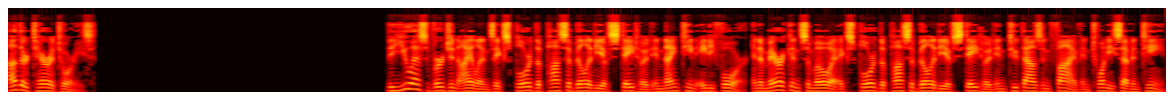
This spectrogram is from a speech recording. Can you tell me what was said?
Other territories The U.S. Virgin Islands explored the possibility of statehood in 1984, and American Samoa explored the possibility of statehood in 2005 and 2017.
